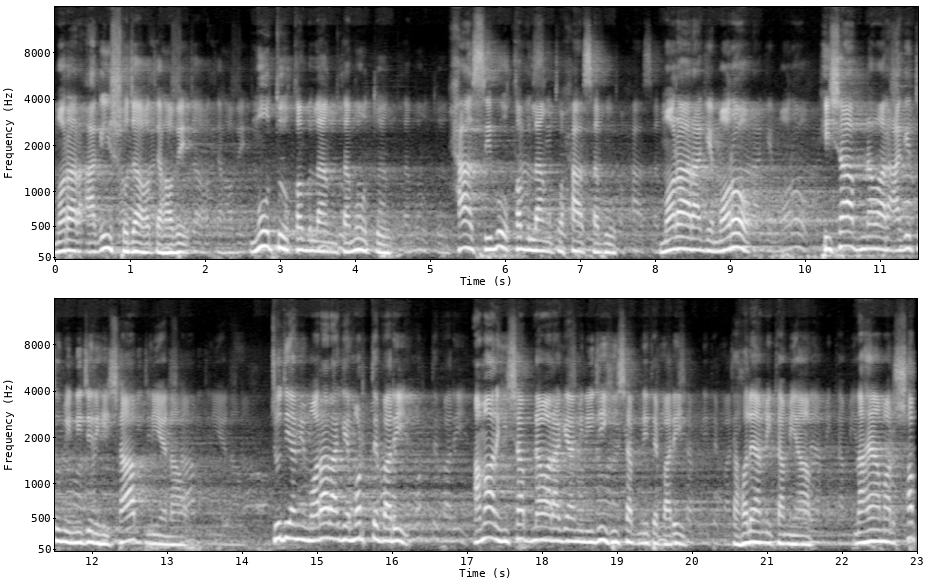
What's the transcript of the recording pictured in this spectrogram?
মরার আগেই সোজা হতে হবে। মুতু কবলাং তামুতু হাসিবু কবলাং তো হাসাবু মরার আগে মরো। হিসাব নেওয়ার আগে তুমি নিজের হিসাব নিয়ে নাও। যদি আমি মরার আগে মরতে পারি, আমার হিসাব নেওয়ার আগে আমি নিজেই হিসাব নিতে পারি, তাহলে আমি কামিয়াব। না হয় আমার সব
